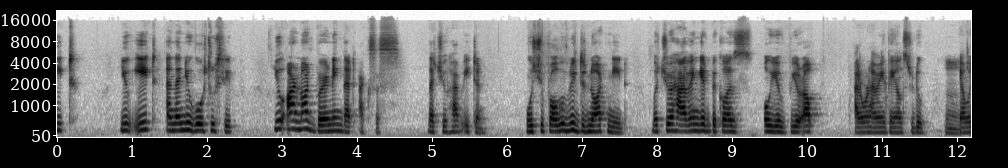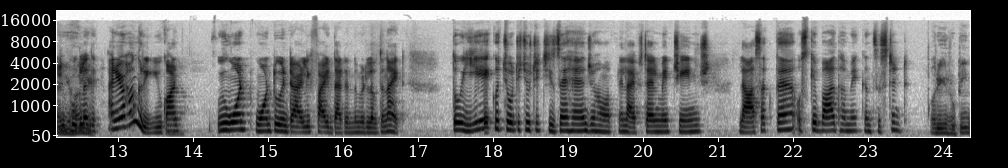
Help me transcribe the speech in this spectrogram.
ایٹ یو ایٹ اینڈ دین یو گو ٹو سلیپ یو آر ناٹ برننگ دیٹ ایکسیس دیٹ یو ہیو ایٹن وچ یو پروبیبلی ڈن ناٹ نیڈ بٹ یو ہیونگ اٹ بیکاز او یو اپ آئی ڈونٹ ہیو اینی تھنگ ایلس ٹو ڈو یا مجھے بھوک لگے اینڈ یو آر ہنگری یو کانٹ یو وانٹ وانٹ ٹو انٹائرلی فائٹ that in the middle of the night تو یہ کچھ چھوٹی چھوٹی چیزیں ہیں جو ہم اپنے لائف اسٹائل میں چینج لا سکتے ہیں اس کے بعد ہمیں کنسسٹنٹ اور یہ routine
